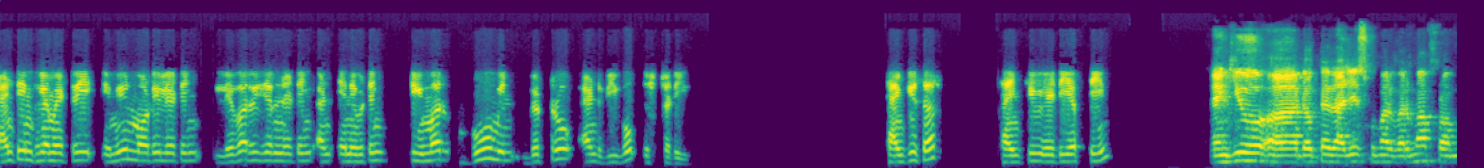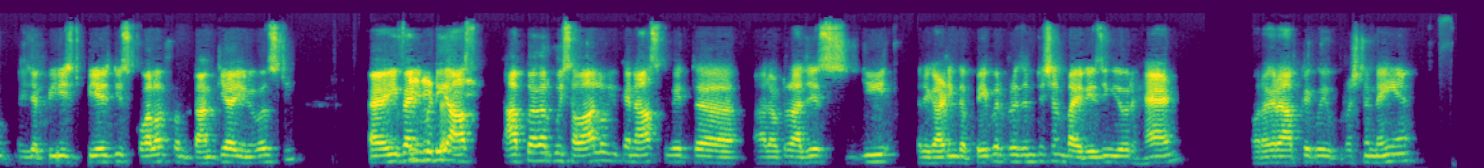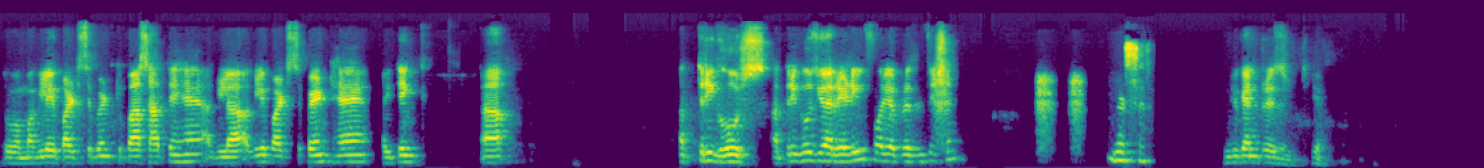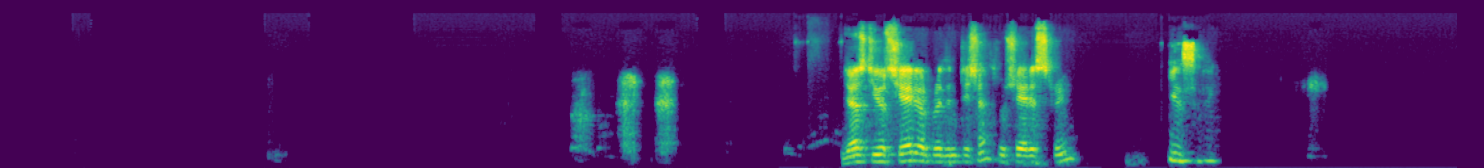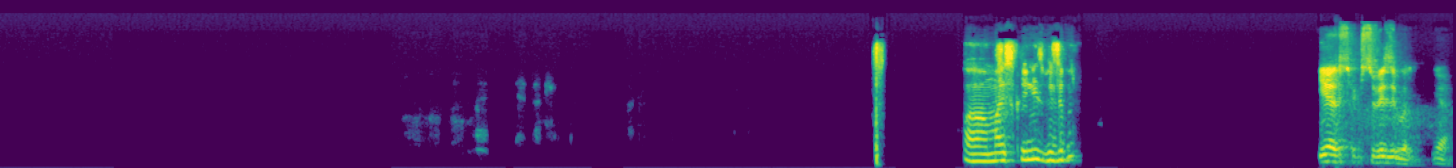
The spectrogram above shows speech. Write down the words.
anti-inflammatory, immune modulating, liver regenerating, and inhibiting tumor boom in vitro and vivo studies. Thank you, sir. Thank you, ADF team. Thank you, uh, Dr. Rajesh Kumar Verma from is a PhD, PhD scholar from Kankia University. Uh, if anybody asks, आपका अगर कोई सवाल हो, you can ask with uh, Dr. Rajesh ji regarding the paper presentation by raising your hand. और अगर आपके कोई प्रश्न नहीं है तो हम अगले पार्टिसिपेंट के पास आते हैं अगला अगले पार्टिसिपेंट हैं I think Atri Ghosh Atri Ghosh you are ready for your presentation Yes, sir. You can present here just you share your presentation through share a screen Yes, sir. Uh, my screen is visible. Yes it's visible yeah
